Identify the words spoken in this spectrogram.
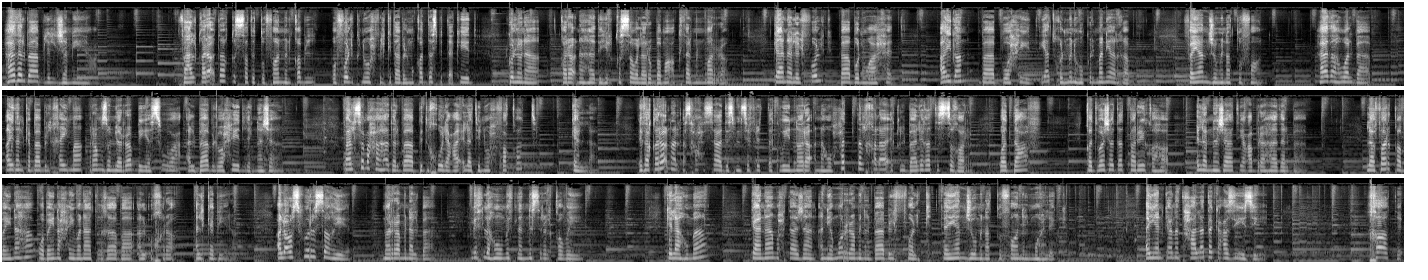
هذا الباب للجميع. فهل قرأت قصة الطوفان من قبل وفلك نوح في الكتاب المقدس؟ بالتأكيد كلنا قرأنا هذه القصة ولربما أكثر من مرة. كان للفلك باب واحد. أيضا باب وحيد يدخل منه كل من يرغب فينجو من الطوفان. هذا هو الباب. أيضا كباب الخيمة رمز للرب يسوع الباب الوحيد للنجاة. فهل سمح هذا الباب بدخول عائلة نوح فقط؟ كلا إذا قرأنا الأصحاح السادس من سفر التكوين نرى أنه حتى الخلائق البالغة الصغر والضعف قد وجدت طريقها إلى النجاة عبر هذا الباب. لا فرق بينها وبين حيوانات الغابة الأخرى الكبيرة. العصفور الصغير مر من الباب مثله مثل النسر القوي. كلاهما كانا محتاجان أن يمر من باب الفلك كي ينجو من الطوفان المهلك. ايا كانت حالتك عزيزي. خاطئ.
